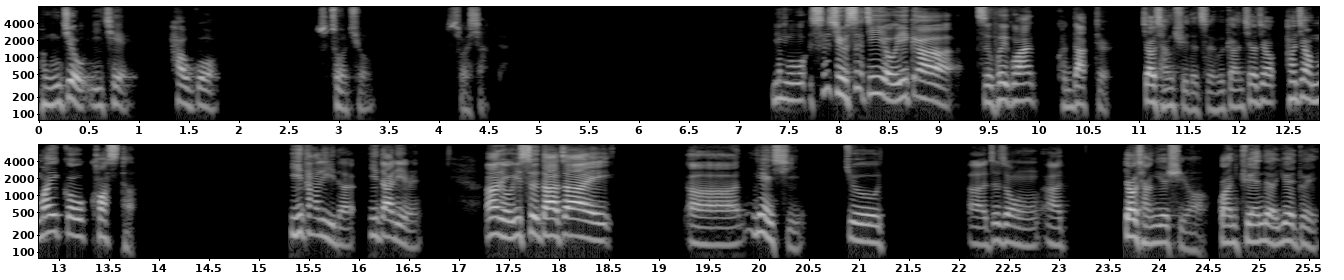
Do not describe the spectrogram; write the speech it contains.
成就一切，超过所求所想的。”有十九世纪有一个指挥官 （conductor）。交响曲的指挥官叫叫他叫 Michael Costa，意大利的意大利人。啊，有一次他在呃练习，就呃这种呃交响乐曲哦，管弦的乐队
